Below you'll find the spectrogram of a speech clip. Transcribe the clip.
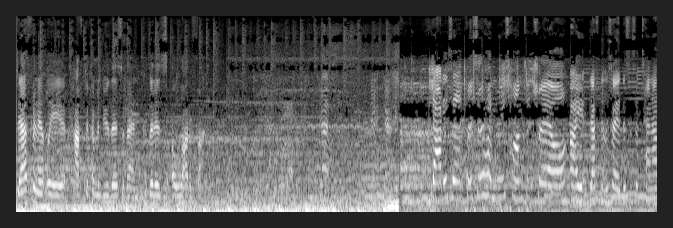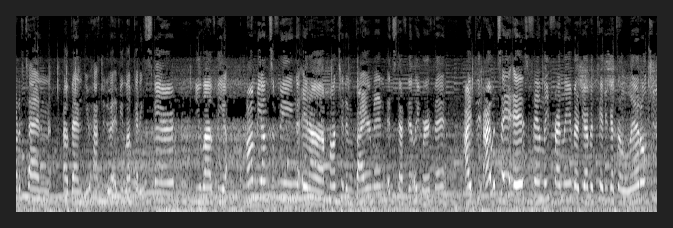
Definitely have to come and do this event because it is a lot of fun. Sir Henry's Haunted Trail. I definitely say this is a 10 out of 10 event. You have to do it if you love getting scared, you love the ambiance of being in a haunted environment. It's definitely worth it. I, I would say it is family friendly, but if you have a kid who gets a little too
